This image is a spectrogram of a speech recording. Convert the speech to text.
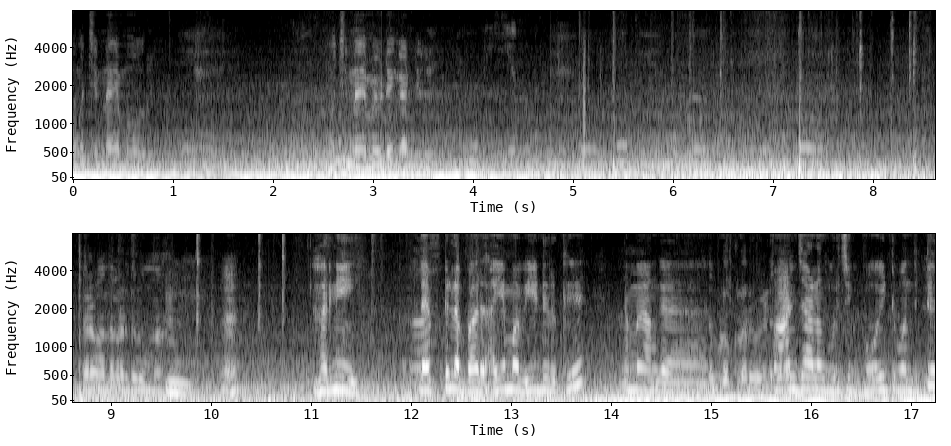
உங்க சின்ன ஐயம்மா ஊர். உங்க சின்ன ஐயம்மா வீட்டையும் காட்டிடு. வேற வந்த பிறகு திரும்பமா? ம். ஹரணி லெஃப்ட்ல பாரு ஐயம்மா வீடு இருக்கு. நம்ம அங்க ப்ளூ கலர் வீடு பாஞ்சாலங்குறிச்சிக்கு போயிட்டு வந்துட்டு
